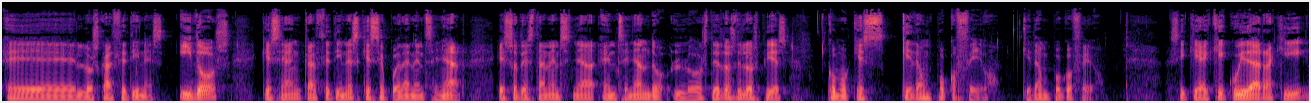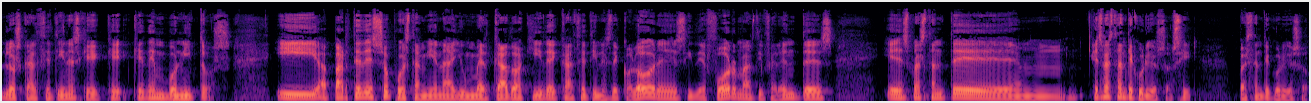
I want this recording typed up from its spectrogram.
eh, los calcetines. Y dos, que sean calcetines que se puedan enseñar. Eso te están enseña- enseñando los dedos de los pies como que es, queda un poco feo. Queda un poco feo. Así que hay que cuidar aquí los calcetines que, que queden bonitos. Y aparte de eso, pues también hay un mercado aquí de calcetines de colores y de formas diferentes. Es bastante. mm, Es bastante curioso, sí. Bastante curioso.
